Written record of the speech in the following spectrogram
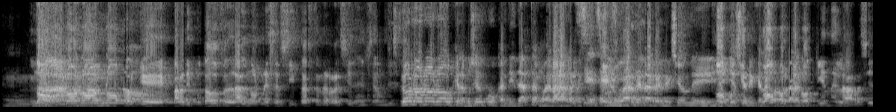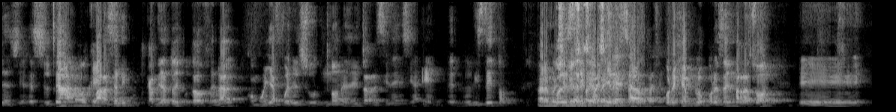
No, no, no, no, no. porque para diputado federal no necesitas tener residencia en un distrito. No, no, no, no, que la pusieran como candidata para, Para presidencia, en pues, lugar de la reelección de, No, de porque, no, porque no tiene la residencia. Ese es el tema. Ah. Para ser candidato a diputado federal, como ella fue del sur, no necesita residencia en, en el distrito. Para Puede municipios ser en de cualquier estado. Por ejemplo, por esa misma razón, eh,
